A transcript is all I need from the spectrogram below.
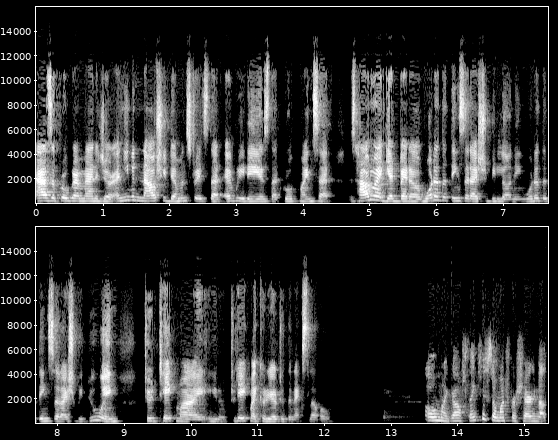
as a program manager. And even now she demonstrates that every day is that growth mindset. Is how do i get better? What are the things that i should be learning? What are the things that i should be doing to take my you know to take my career to the next level? Oh my gosh. Thank you so much for sharing that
